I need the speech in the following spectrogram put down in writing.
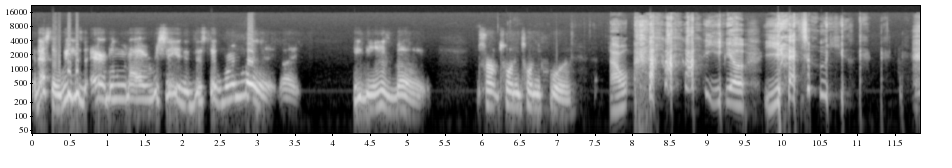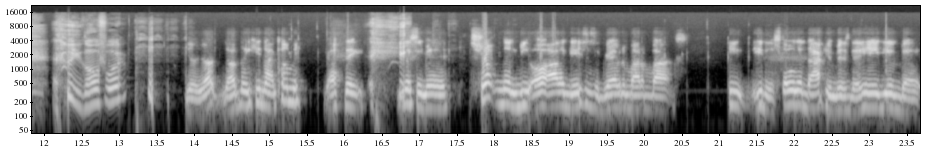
And that's the weakest air balloon I ever seen. It just took one bullet. Like, he'd be in his bag. Trump 2024. I, yo, you, that's who you, that's who you going for? Yo, y'all, y'all think he not coming? Y'all think? listen, man. Trump done beat all allegations of grabbing him by the box. He he done stole the documents that he ain't give back.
